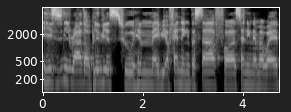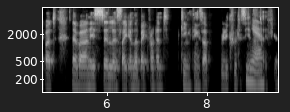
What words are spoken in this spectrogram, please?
he's rather oblivious to him maybe offending the staff or sending them away, but Navani still is like in the background and cleaning things up. Really cool to see yeah. that, I feel.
